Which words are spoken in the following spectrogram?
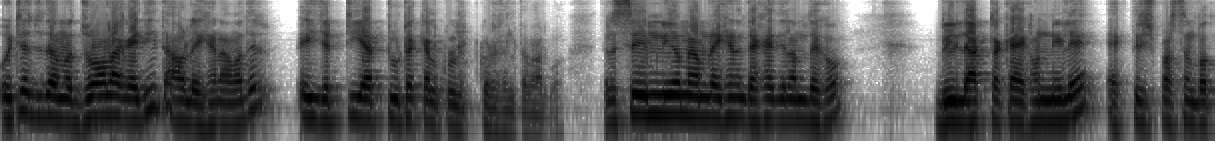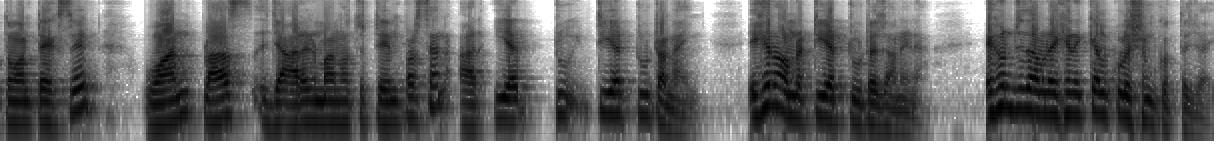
ওইটা যদি আমরা জোড়া লাগাই দিই, তাহলে এখানে আমাদের এই যে টি আর টুটা ক্যালকুলেট করে ফেলতে পারব। তাহলে সেম নিয়মে আমরা এখানে দেখাই দিলাম, দেখো, দুই লাখ টাকা এখন নিলে একত্রিশ পার্সেন্ট বর্তমান ট্যাক্স রেট ওয়ান প্লাস যে আর এর মান হচ্ছে টেন পার্সেন্ট আর ইয়ার টু টিয়ার টুটা নাইন এখানেও আমরা টিয়ার টুটা জানি না। এখন যদি আমরা এখানে ক্যালকুলেশন করতে যাই,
